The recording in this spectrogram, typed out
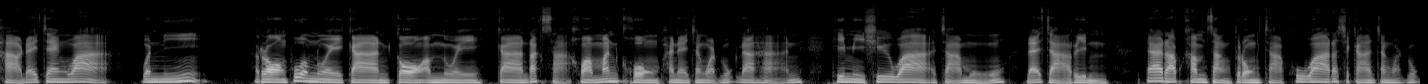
ข่าวได้แจ้งว่า วันนี้ รองผู้อำนวยการกองอำนวยการรักษาความมั่นคง ภายในจังหวัดมุกดาหาร ที่มีชื่อว่าจ่าหมูและจ่าริน ได้รับคำสั่งตรงจากผู้ว่าราชการจังหวัดมุก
